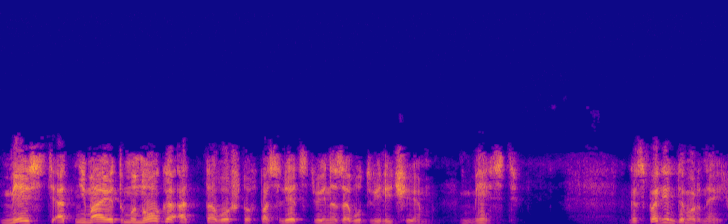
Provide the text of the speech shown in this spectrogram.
Месть отнимает много от того, что впоследствии назовут величием. Месть. Господин де Морней,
